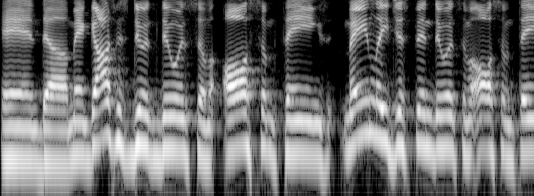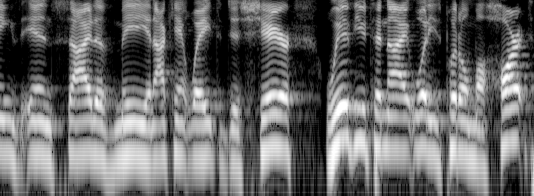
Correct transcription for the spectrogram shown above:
and uh, man, God's been doing doing some awesome things. Mainly, just been doing some awesome things inside of me, and I can't wait to just share with you tonight what He's put on my heart.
